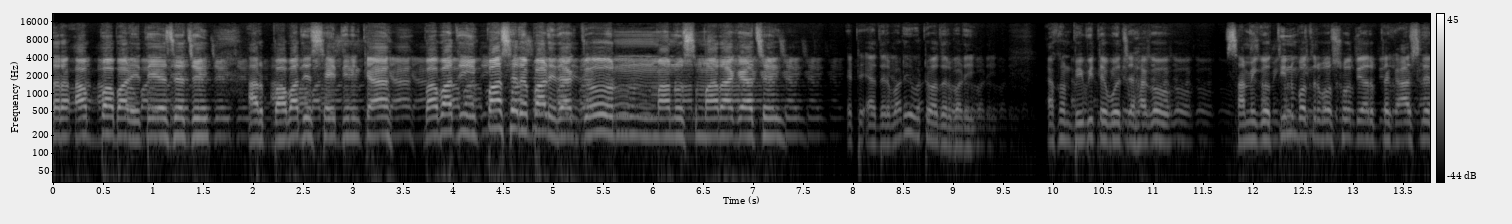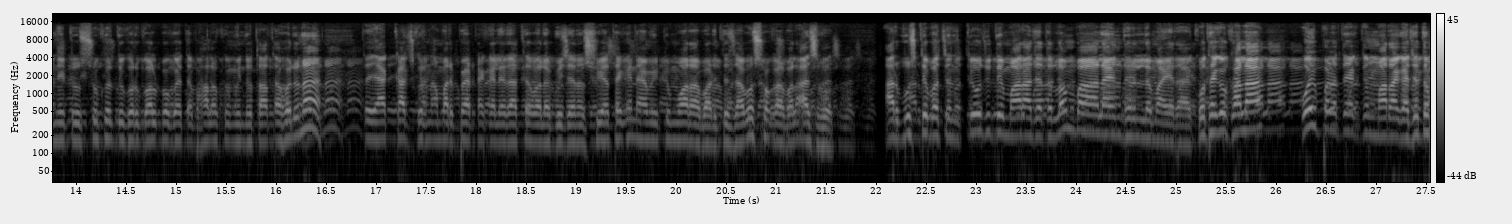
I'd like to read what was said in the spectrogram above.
তার আব্বা বাড়িতে এসেছে। আর বাবাজি সেই দিনকে, বাবাজি পাশের বাড়ির একজন মানুষ মারা গেছে। এটা এদের বাড়ি, ওটা ওদের বাড়ি। এখন বিবিতে বলছে, হাগো স্বামীকে তিন বছর পর সৌদি আরব থেকে আসলেন, একটু সুখের দুঃখের গল্প গাইতে ভালো কুমিন্দ তাতা হলো না। তাই এক কাজ করেন, আমার বেটা গেলে রাতে বেলা বিছানা শুয়ে থাকেন, আমি একটু মরা বাড়িতে যাব, সকালবেলা আসব। আর বুঝতে পারছেন, কেউ যদি মারা যেত লম্বা লাইন ধরলে মায়েরা। কোথায় কেউ খালা? ওই পাড়াতে একজন মারা গেছে, তো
